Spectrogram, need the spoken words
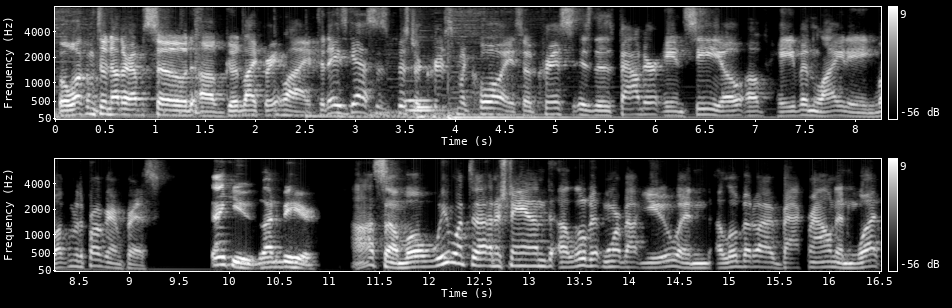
Well, welcome to another episode of Good Life, Great Life. Today's guest is Mr. Chris McCoy. So, Chris is the founder and CEO of Haven Lighting. Welcome to the program, Chris. Thank you. Glad to be here. Awesome. Well, we want to understand a little bit more about you and a little bit about your background and what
